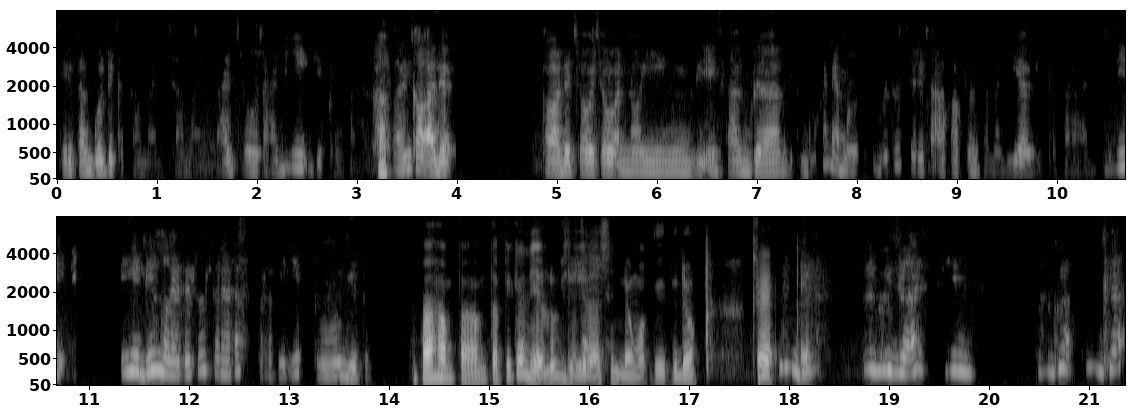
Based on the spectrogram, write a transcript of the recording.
cerita gue deket sama sama Tajo tadi gitu kan. Paling kalau ada kalau ada cowok-cowok annoying di Instagram gitu gue kan emang gue tuh cerita apa pun sama dia gitu kan. Jadi iya dia ngeliatnya tuh ternyata seperti itu gitu. Paham paham. Tapi kan ya lu bisa Iya. jelasin dong waktu itu dong. Kayak enggak terus gue jelasin. Terus gue enggak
